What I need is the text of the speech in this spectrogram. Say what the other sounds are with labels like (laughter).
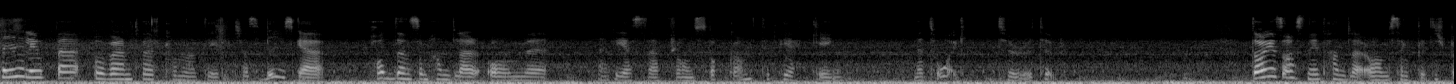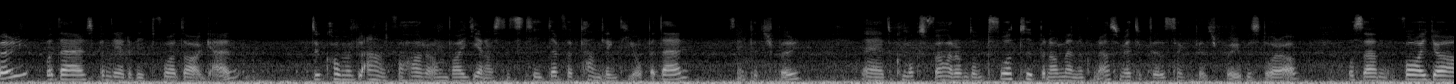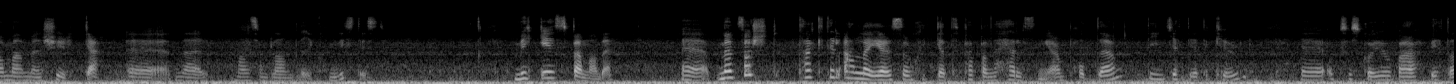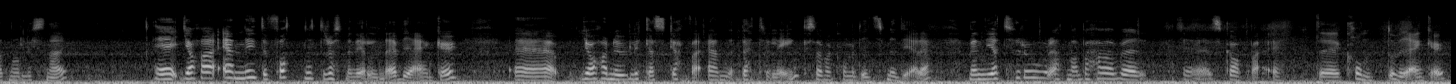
Hej allihopa och varmt välkomna till Transsibiriska podden som handlar om eh, en resa från Stockholm till Peking med tåg, tur och retur. Dagens avsnitt handlar om Sankt Petersburg och där spenderade vi två dagar. Du kommer bland annat få höra om vad genomsnittstiden för pendling till jobbet är i Sankt Petersburg. Eh, du kommer också få höra om de två typerna av människorna som jag tyckte Sankt Petersburg består av. Och sen, vad gör man med en kyrka eh, när man som land blir kommunistiskt? Mycket spännande. Eh, men först, tack till alla er som skickat peppande hälsningar om podden. Det är jätte, jättekul. Eh, också skoj att bara veta att någon lyssnar. Eh, jag har ännu inte fått något röstmeddelande via Anchor. Eh, jag har nu lyckats skaffa en bättre länk så att man kommer dit smidigare. Men jag tror att man behöver eh, skapa ett eh, konto via Anchor.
